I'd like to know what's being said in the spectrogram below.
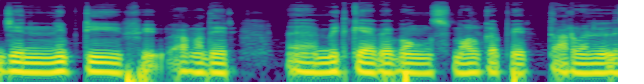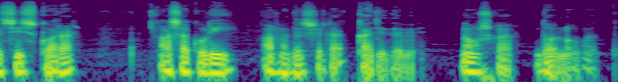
যে নিফটি আমাদের মিড ক্যাপ এবং স্মল ক্যাপের তারও অ্যানালিসিস করার। আশা করি আপনাদের সেটা কাজে দেবে। নমস্কার, ধন্যবাদ।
